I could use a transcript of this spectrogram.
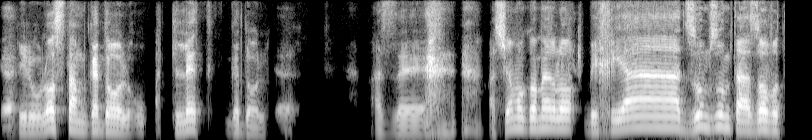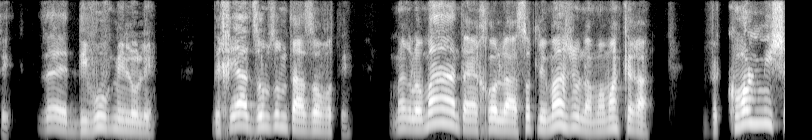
כן. כאילו, הוא לא סתם גדול, הוא אתלט גדול. כן. אז, אה, אז שמרוק אומר לו, בחייאת זום זום תעזוב אותי. זה דיבוב מילולי. בחייאת זום זום תעזוב אותי. אומר לו, מה, אתה יכול לעשות לי משהו? למה, מה קרה? וכל מי, ש...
